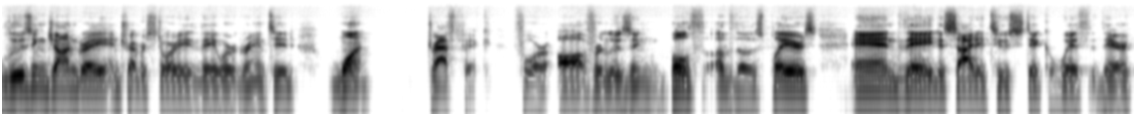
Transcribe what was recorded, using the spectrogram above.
losing Jon Gray and Trevor Story, they were granted one draft pick for all for losing both of those players and they decided to stick with their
